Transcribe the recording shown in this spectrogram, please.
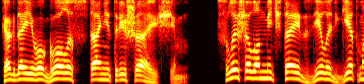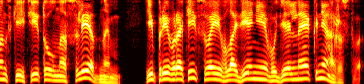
когда его голос станет решающим. Слышал, он мечтает сделать гетманский титул наследным и превратить свои владения в удельное княжество.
